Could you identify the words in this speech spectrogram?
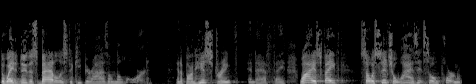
the way to do this battle is to keep your eyes on the Lord and upon His strength and to have faith. Why is faith so essential? Why is it so important?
